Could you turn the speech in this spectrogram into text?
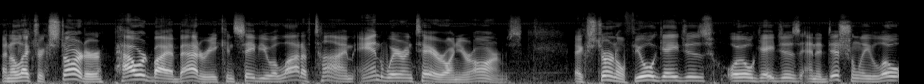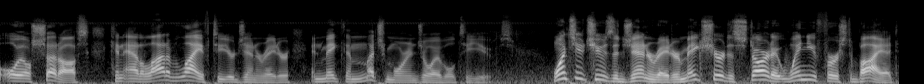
An electric starter, powered by a battery, can save you a lot of time and wear and tear on your arms. External fuel gauges, oil gauges, and additionally low oil shutoffs can add a lot of life to your generator and make them much more enjoyable to use. Once you choose a generator, make sure to start it when you first buy it,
